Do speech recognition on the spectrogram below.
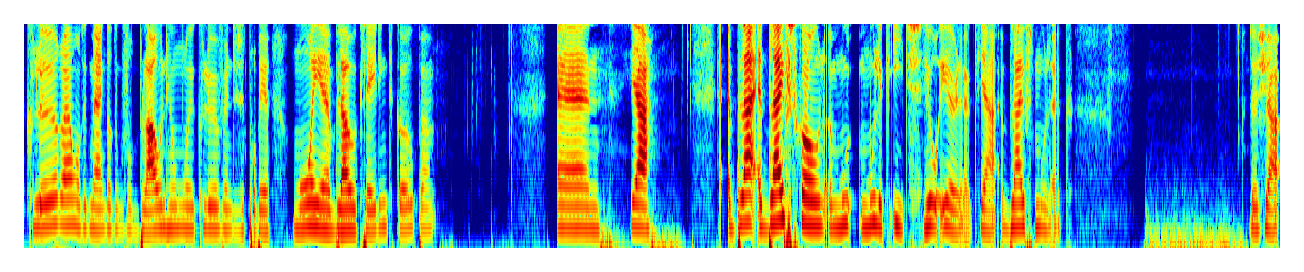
kleuren, want ik merk dat ik bijvoorbeeld blauw een heel mooie kleur vind. Dus ik probeer mooie blauwe kleding te kopen. En ja, het blijft gewoon een moeilijk iets, heel eerlijk. Ja, het blijft moeilijk. Dus ja,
